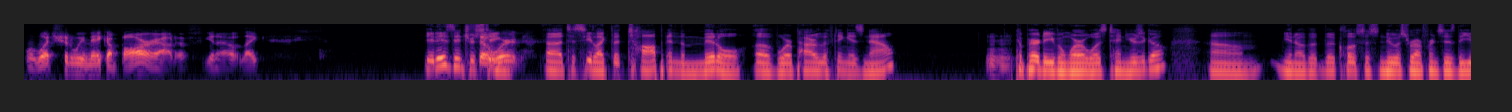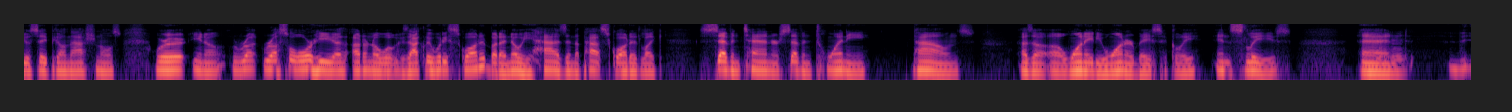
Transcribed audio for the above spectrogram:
well, what should we make a bar out of? You know, like, it is interesting we're, uh, to see like the top and the middle of where powerlifting is now Mhm. compared to even where it was 10 years ago. Um, you know, the, the closest, newest reference is the USAPL Nationals, where, you know, Ru- Russell Orhii, I, I don't know what, exactly what he squatted, but I know he has in the past squatted like 710 or 720 pounds as a, a 181er basically in sleeves. And th-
